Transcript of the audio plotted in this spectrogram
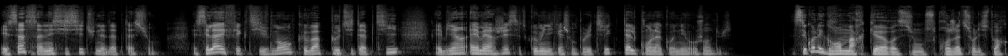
Et ça, ça nécessite une adaptation. Et c'est là, effectivement, que va petit à petit eh bien, émerger cette communication politique telle qu'on la connaît aujourd'hui. C'est quoi les grands marqueurs si on se projette sur l'histoire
